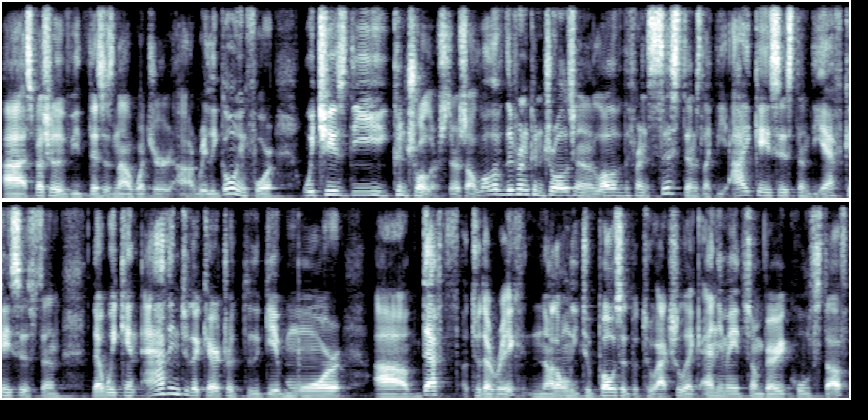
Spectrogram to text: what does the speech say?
uh, especially if this is not what you're uh, really going for, which is the controllers. There's a lot of different controllers and a lot of different systems like the IK system, the FK system that we can add into the character to give more uh, depth to the rig, not only to pose it, but to actually like animate some very cool stuff.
